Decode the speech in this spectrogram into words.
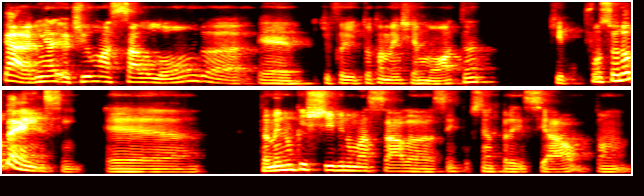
Cara, minha, eu tive uma sala longa, é, que foi totalmente remota, que funcionou bem, assim. É, também nunca estive numa sala 100% presencial, então,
